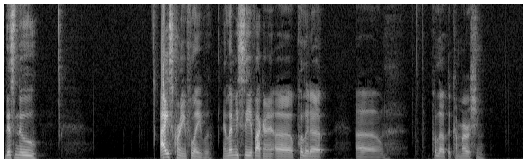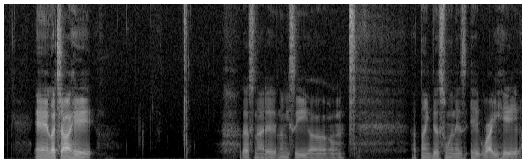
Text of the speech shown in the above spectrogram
this new ice cream flavor. And let me see if I can uh, pull it up, uh, pull up the commercial and let y'all hear it. That's not it. Let me see. Um, I think this one is it right here.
